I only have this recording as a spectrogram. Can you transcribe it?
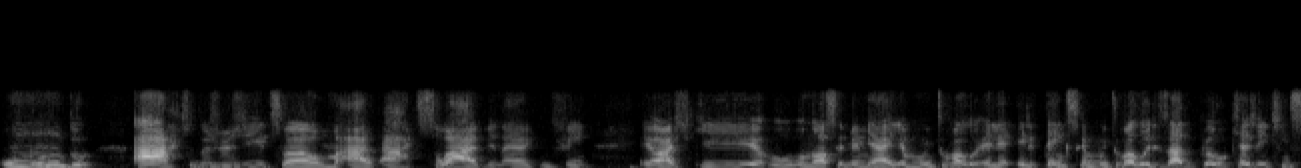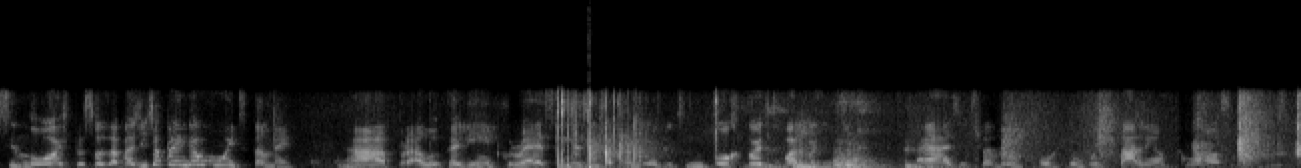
o mundo a arte do jiu-jitsu, a, a, a, arte suave, né? Enfim, eu acho que o, nosso MMA ele é muito ele, ele tem que ser muito valorizado pelo que a gente ensinou as pessoas. A, gente aprendeu muito também. A, a luta olímpica, o wrestling, a gente aprendeu, a gente importou de fora, mas a gente, é, a gente também importou muito talento com o nosso jiu-jitsu.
